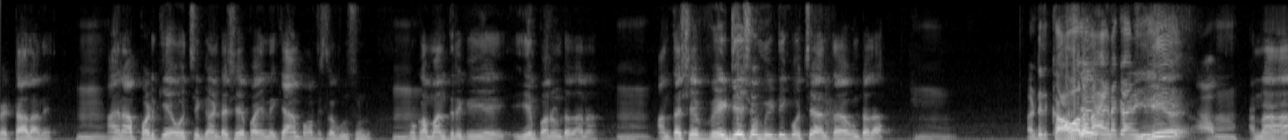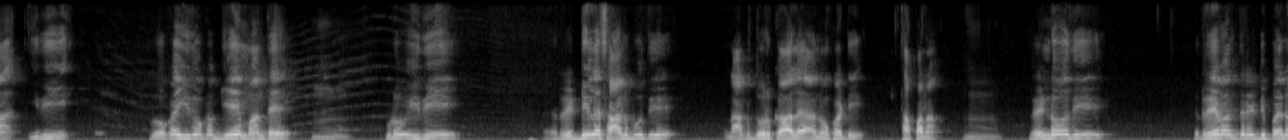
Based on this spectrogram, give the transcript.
పెట్టాలని. ఆయన అప్పటికే వచ్చి గంట సేపు అయింది క్యాంప్ ఆఫీస్లో కూర్చుండు. ఒక మంత్రికి ఏం పని ఉంటుందన్నా ఉమ్, అంతసేపు వెయిట్ చేసి మీటింగ్కి వచ్చే అంత ఉంటుందా. అంటే ఇది కావాలని ఆయన కానీ ఇది. అన్న ఇది ఇప్పుడు ఒక ఇది ఒక గేమ్ అంతే. ఇప్పుడు ఇది రెడ్డిల సానుభూతి నాకు దొరకాలి అని ఒకటి తపన. రెండోది రేవంత్ రెడ్డి పైన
